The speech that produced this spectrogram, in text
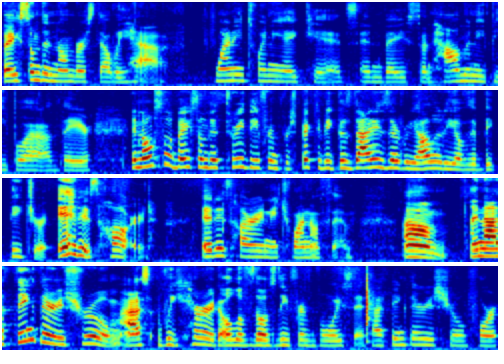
based on the numbers that we have, 1 in 28 kids, and based on how many people are out there, and also based on the three different perspectives, because that is the reality of the big picture. It is hard. It is hard in each one of them. Um, and I think there is room, as we heard all of those different voices, I think there is room for,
